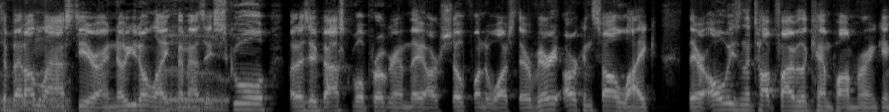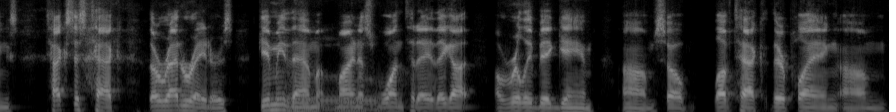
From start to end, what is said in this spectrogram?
to bet on last year. I know you don't like them as a school, but as a basketball program, they are so fun to watch. They're very Arkansas like. They are always in the top five of the KenPom rankings. Texas Tech, the Red Raiders. Give me them Ooh. one today. They got a really big game. Um, so love Tech. They're playing. Um,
